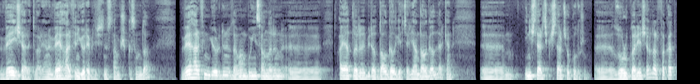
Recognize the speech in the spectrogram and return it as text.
V işareti var. Yani V harfini görebilirsiniz tam şu kısımda. V harfini gördüğünüz zaman bu insanların hayatları biraz dalgalı geçer. Yani dalgalı derken e, inişler çıkışlar çok olur. E, zorluklar yaşarlar fakat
